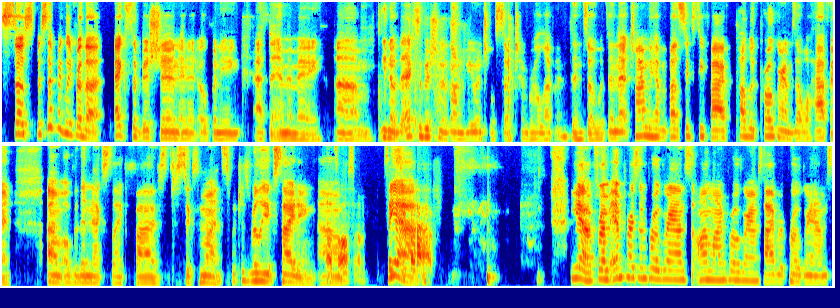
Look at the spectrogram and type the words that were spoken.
so specifically for the exhibition and it opening at the MMA, um, you know, the exhibition is on view until September 11th. And so within that time, we have about 65 public programs that will happen um, over the next like five to six months, which is really exciting. Um, That's awesome. 65. Yeah. yeah, from in-person programs to online programs, hybrid programs,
